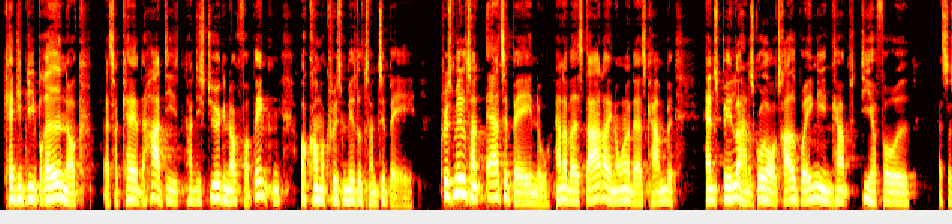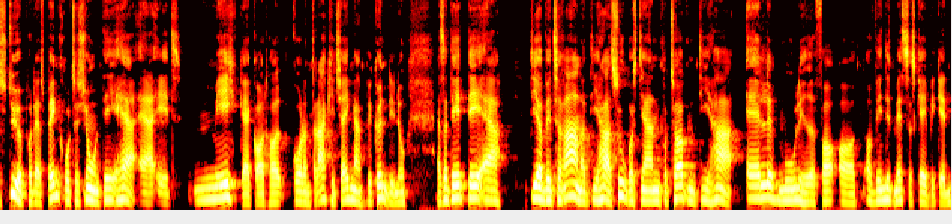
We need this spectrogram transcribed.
kan de blive brede nok? Altså kan, har, de, har de styrke nok fra bænken, og kommer Chris Middleton tilbage? Chris Middleton er tilbage nu. Han har været starter i nogle af deres kampe. Han spiller, han har scoret over 30 point i en kamp. De har fået altså styr på deres bænkrotation. Det her er et mega godt hold. Gordon Dragic er ikke engang begyndt endnu. Altså det, det er, de har veteraner, de har superstjernen på toppen, de har alle muligheder for at, at vinde et mesterskab igen.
